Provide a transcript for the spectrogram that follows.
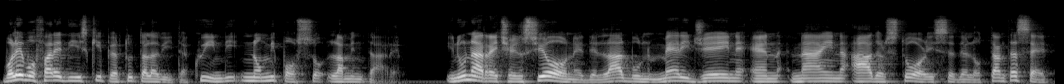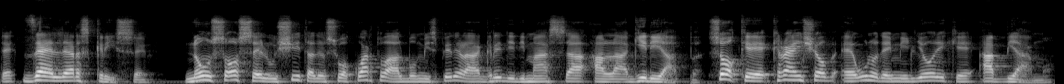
Volevo fare dischi per tutta la vita, quindi non mi posso lamentare. In una recensione dell'album Mary Jane and Nine Other Stories dell'87, Zeller scrisse non so se l'uscita del suo quarto album ispirerà a gridi di massa alla Giddy Up. So che Crenshaw è uno dei migliori che abbiamo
